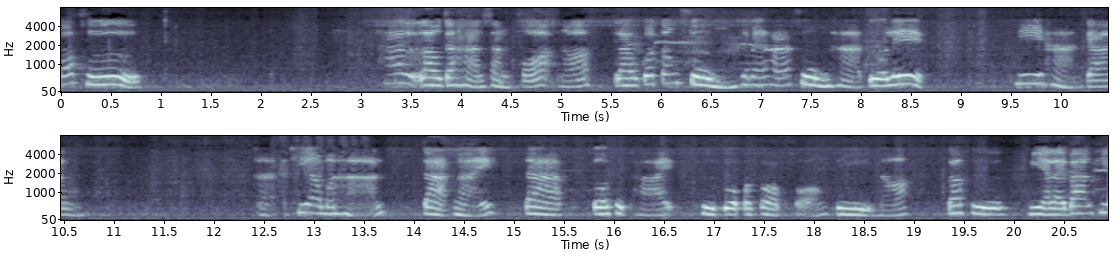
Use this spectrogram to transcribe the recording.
ก็คือาเราจะหารสังเคราะห์เนาะเราก็ต้องสุ่มใช่ไหมคะสุ่มหาตัวเลขที่หารกันอ่าที่เอามาหารจากไหนจากตัวสุดท้ายคือตัวประกอบของ c เนาะก็คือมีอะไรบ้างที่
